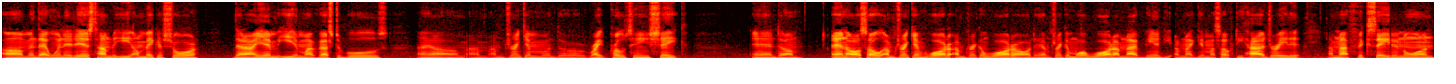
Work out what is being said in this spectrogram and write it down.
um, and that when it is time to eat, I'm making sure that I am eating my vegetables. Um, I'm, I'm, drinking the right protein shake, and um, and also I'm drinking water. I'm drinking water all day. I'm drinking more water. I'm not being. De- I'm not getting myself dehydrated. I'm not fixating on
